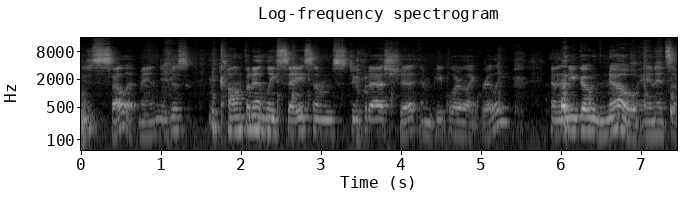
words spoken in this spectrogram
You just sell it, man. You just confidently say some stupid ass shit, and people are like, "Really?" And then you go, "No," and it's a,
